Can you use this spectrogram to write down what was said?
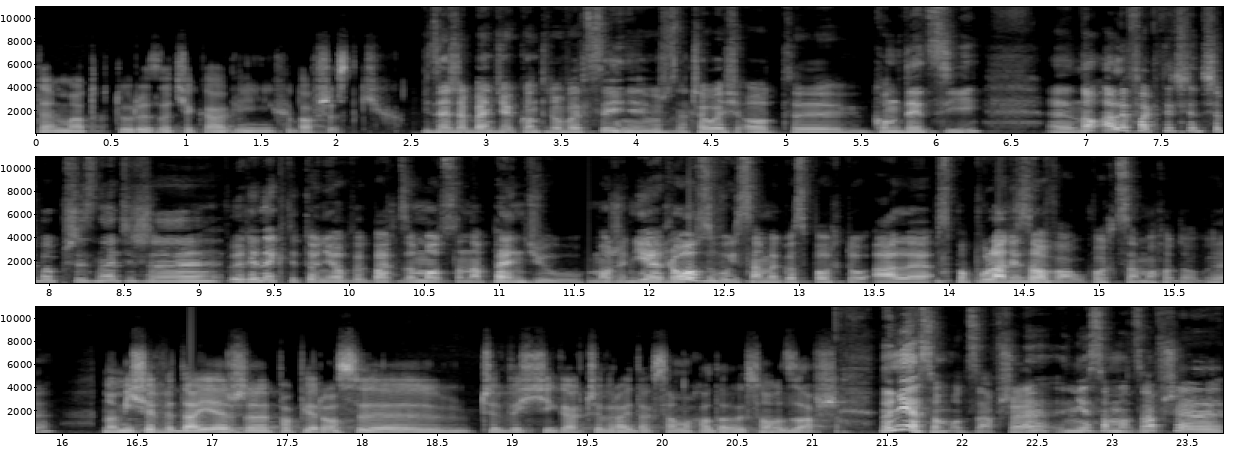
temat, który zaciekawi chyba wszystkich. Widzę, że będzie kontrowersyjnie. Już zacząłeś od kondycji. No, ale faktycznie trzeba przyznać, że rynek tytoniowy bardzo mocno napędził, może nie rozwój samego sportu, ale spopularyzował sport samochodowy. No mi się wydaje, że papierosy czy w wyścigach, czy w rajdach samochodowych są od zawsze. No nie są od zawsze. Nie są od zawsze.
